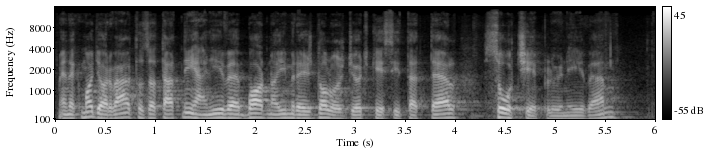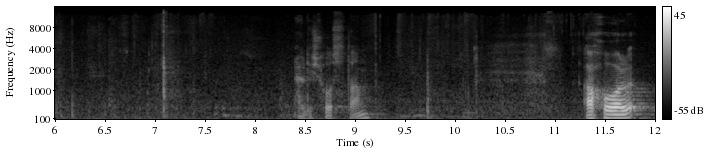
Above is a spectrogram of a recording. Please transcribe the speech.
melynek magyar változatát néhány éve Barna Imre és Dalos György készített el Szócséplő néven. El is hoztam. Ahol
